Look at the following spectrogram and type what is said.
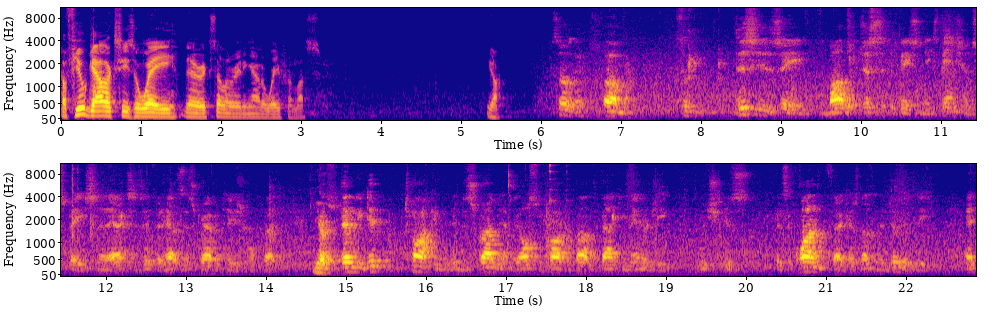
A few galaxies away, they're accelerating out away from us. Yeah. So, um, so this is a model just based on the expansion of space, and it acts as if it has this gravitational effect. Yes. Then we did talk, in in describing it, we also talked about the vacuum energy, which is, it's a quantum effect, has nothing to do with the, and,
